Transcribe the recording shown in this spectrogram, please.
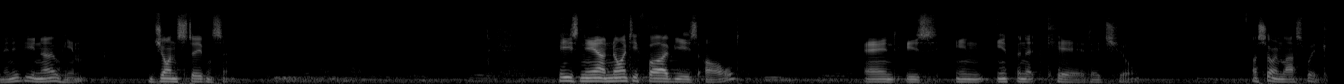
many of you know him, John Stevenson. He's now 95 years old and is in infinite care at Edge Hill. I saw him last week.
